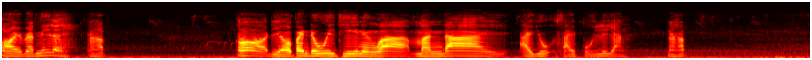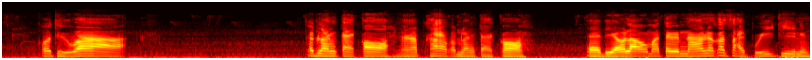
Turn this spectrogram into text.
ปล่อยแบบนี้เลยนะครับ ก็เดี๋ยวไปดูอีกทีหนึ่งว่ามันได้อายุใส่ปุ๋ยหรือยังนะครับ ก็ถือว่ากำลังแตกกอนะครับ ข้าวกำลังแตกกอ แต่เดี๋ยวเรามาเติมน้ำแล้วก็ใส่ปุ๋ยอีกทีหนึ่ง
